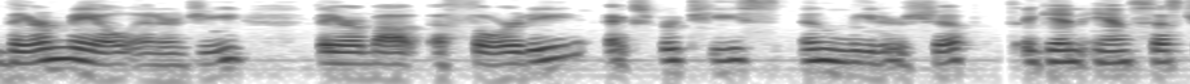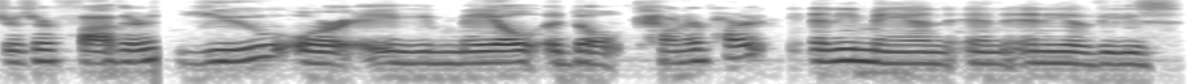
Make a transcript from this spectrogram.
they are male energy. They are about authority, expertise, and leadership. Again, ancestors or fathers. You or a male adult counterpart, any man in any of these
